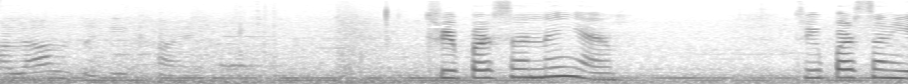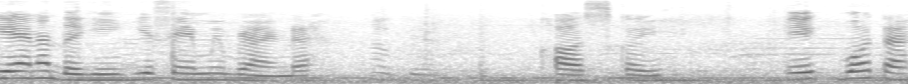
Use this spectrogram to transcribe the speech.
हलाल दही खाएँ। थ्री परसेंट नहीं है। थ्री परसेंट ये है ना दही ये सेम ही ब्रांड है। खास का ही एक बहुत है।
